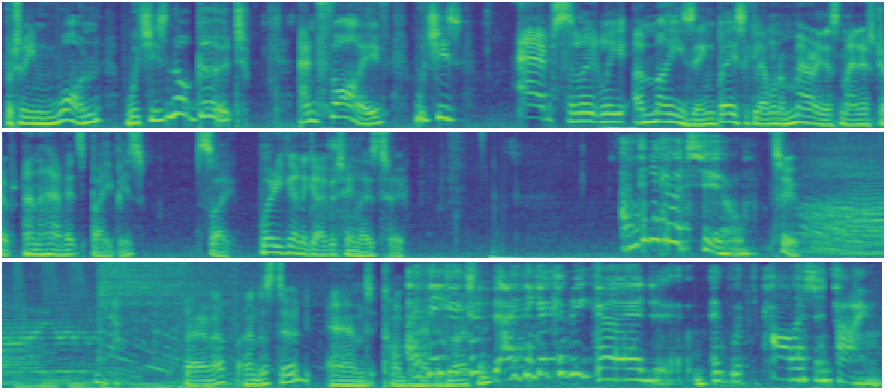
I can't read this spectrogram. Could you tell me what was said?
between one, which is not good, and five, which is absolutely amazing. Basically, I want to marry this manuscript and have its babies. So, where are you going to go between those two? I'm going to go with two. Two. Fair enough, understood and I comprehended think it nicely. could. I think it could be good uh, with polish and time.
